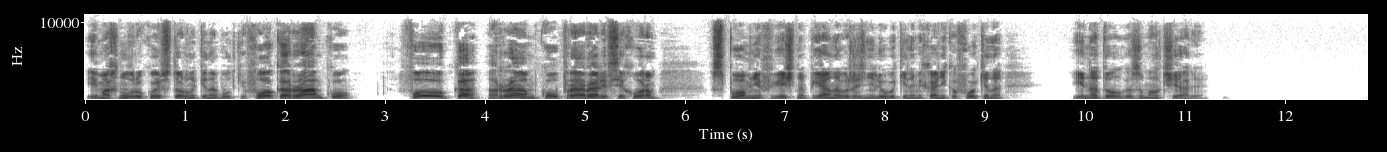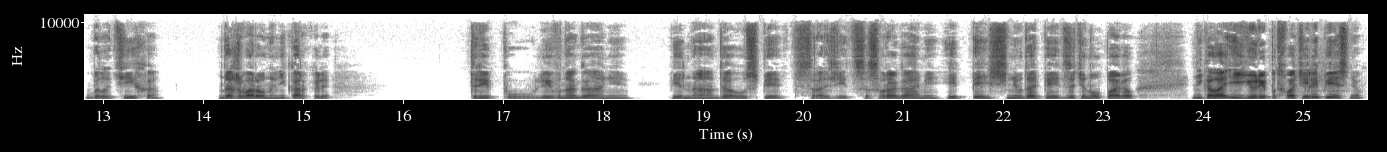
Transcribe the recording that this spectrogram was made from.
и махнул рукой в сторону кинобудки. «Фока, рамку! Фока, рамку!» — проорали все хором, вспомнив вечно пьяного жизнелюба киномеханика Фокина, и надолго замолчали. Было тихо, даже вороны не каркали. Три пули в нагане, и надо успеть сразиться с врагами, и песню допеть, — затянул Павел. Николай и Юрий подхватили песню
